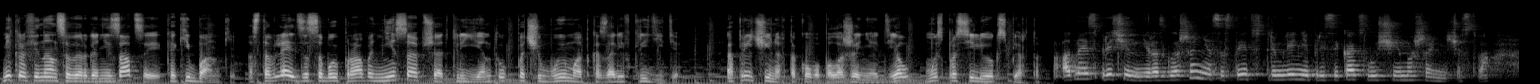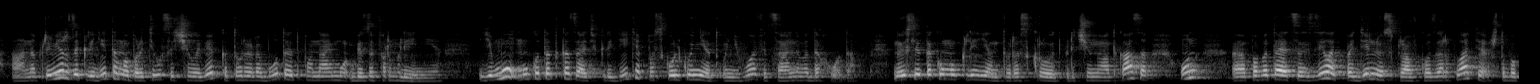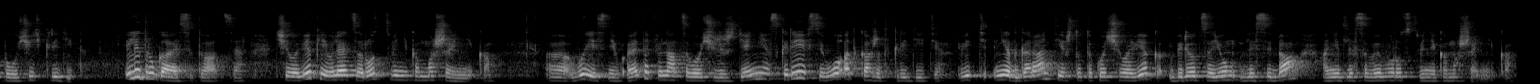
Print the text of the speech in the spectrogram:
Микрофинансовые организации, как и банки, оставляют за собой право не сообщать клиенту, почему ему отказали в кредите. О причинах такого положения дел мы спросили у эксперта. Одна из причин неразглашения состоит в стремлении пресекать случаи мошенничества. А, например, за кредитом обратился человек, который работает по найму без оформления – Ему могут отказать в кредите, поскольку нет у него официального дохода. Но если такому клиенту раскроют причину отказа, он э, попытается сделать поддельную справку о зарплате, чтобы получить кредит. Или другая ситуация. Человек является родственником мошенника. Э, выяснив это, финансовое учреждение, скорее всего, откажет в кредите. Ведь нет гарантии, что такой человек берет заем для себя, а не для своего родственника-мошенника.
